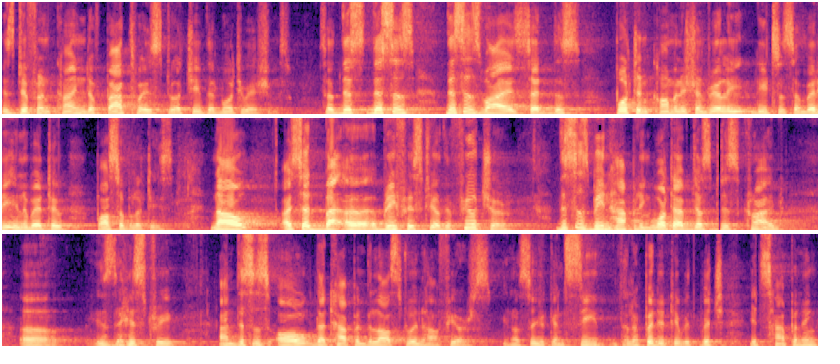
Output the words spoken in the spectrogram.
is different kind of pathways to achieve their motivations. So this, this, is, this is why I said this potent combination really leads to some very innovative possibilities. Now, I said uh, a brief history of the future. This has been happening. What I've just described is the history, and this is all that happened the last two and a half years. You know, so you can see the rapidity with which it's happening.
